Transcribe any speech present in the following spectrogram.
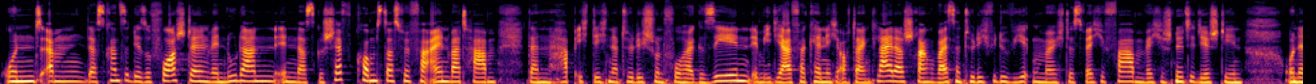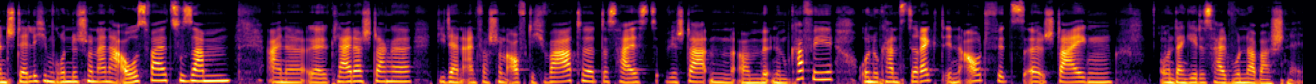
und ähm, das kannst du dir so vorstellen, wenn du dann in das Geschäft kommst, das wir vereinbart haben, dann habe ich dich natürlich schon vorher gesehen. Im Idealfall kenne ich auch deinen Kleiderschrank, weiß natürlich, wie du wirken möchtest, welche Farben, welche Schnitte dir stehen und dann stelle ich im Grunde schon eine Auswahl zusammen, eine äh, Kleiderstange, die dann einfach schon auf dich wartet. Das heißt, wir starten ähm, mit einem Kaffee und du kannst direkt in Outfits äh, steigen und dann geht es halt wunderbar schnell.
